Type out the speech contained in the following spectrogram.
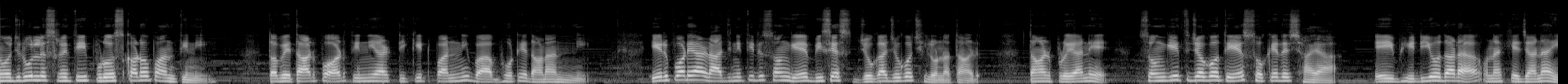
নজরুল স্মৃতি পুরস্কারও পান তিনি। তবে তারপর তিনি আর টিকিট পাননি বা ভোটে দাঁড়াননি। এরপরে আর রাজনীতির সঙ্গে বিশেষ যোগাযোগও ছিল না তাঁর। তাঁর প্রয়াণে সংগীত জগতে শোকের ছায়া। এই ভিডিও দ্বারা ওনাকে জানাই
